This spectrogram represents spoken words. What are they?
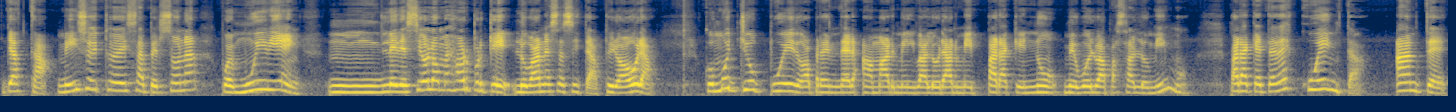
ya está, me hizo esto esa persona, pues muy bien, mm, le deseo lo mejor porque lo va a necesitar, pero ahora, ¿cómo yo puedo aprender a amarme y valorarme para que no me vuelva a pasar lo mismo? Para que te des cuenta antes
